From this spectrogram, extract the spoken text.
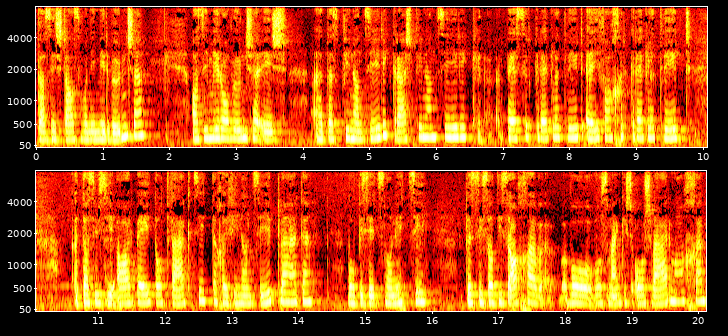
das ist das, was ich mir wünsche. Was ich mir auch wünsche, ist, dass die Finanzierung, die Restfinanzierung äh, besser geregelt wird, einfacher geregelt wird, äh, dass unsere Arbeit, auch die Wegzeiten können finanziert werden die bis jetzt noch nicht sind. Das sind so die Sachen, die es manchmal auch schwer machen.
